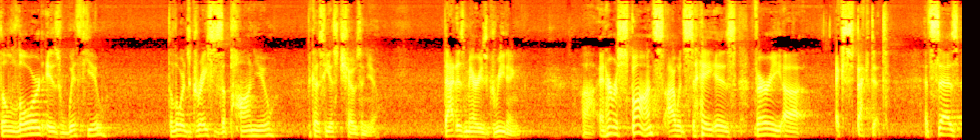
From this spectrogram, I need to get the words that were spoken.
The Lord is with you. The Lord's grace is upon you because he has chosen you. That is Mary's greeting. Uh, and her response, I would say, is very uh, expected. It says,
